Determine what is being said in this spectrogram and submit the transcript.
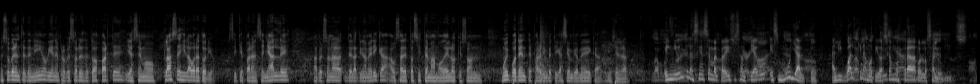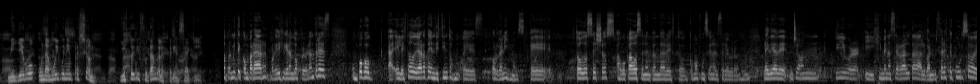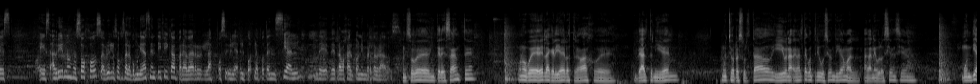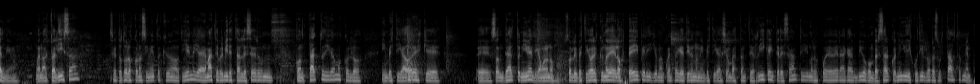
Es súper entretenido, vienen profesores de todas partes y hacemos clases y laboratorio. Así que para enseñarle a personas de Latinoamérica a usar estos sistemas modelos que son muy potentes para la investigación biomédica en general. El nivel de la ciencia en Valparaíso Santiago es muy alto, al igual que la motivación mostrada por los alumnos. Me llevo una muy buena impresión y estoy disfrutando la experiencia aquí. Nos permite comparar, porque dije que eran dos, pero eran tres, un poco el estado de arte en distintos eh, organismos, que todos ellos abocados en entender esto, cómo funciona el cerebro. La idea de John Ewer y Jimena Serralta al organizar este curso es, es abrirnos los ojos, abrir los ojos a la comunidad científica para ver la, la potencial de, trabajar con invertebrados. Súper interesante, uno puede ver la calidad de los trabajos de alto nivel, muchos resultados y una, alta contribución, digamos, a la neurociencia mundial, digamos. Bueno, actualiza, ¿cierto? Todos los conocimientos que uno tiene y además te permite establecer un contacto, digamos, con los investigadores que eh, son de alto nivel, digamos, no, son los investigadores que uno lee los papers y que uno encuentra que tienen una investigación bastante rica, interesante y uno los puede ver acá en vivo, conversar con ellos y discutir los resultados también.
